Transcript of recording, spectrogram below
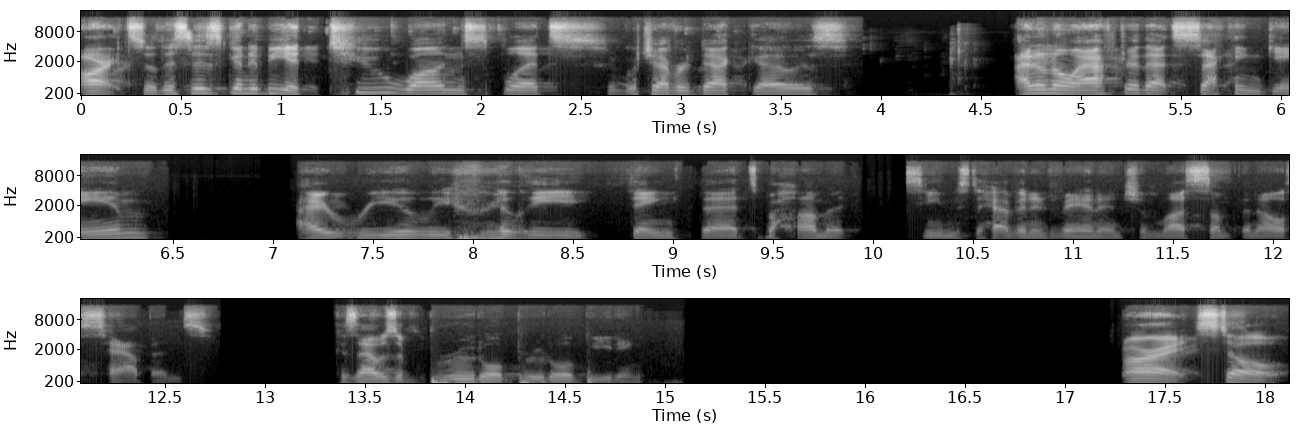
All right, so this is going to be a 2 1 split, whichever deck goes. I don't know. After that second game, I really, really think that Bahamut seems to have an advantage unless something else happens. Because that was a brutal, brutal beating. All right, so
